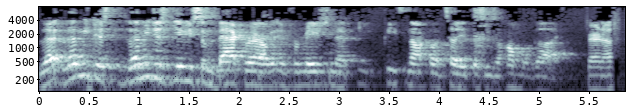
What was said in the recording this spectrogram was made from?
Let, let me just let me just give you some background information that Pete, Pete's not going to tell you because he's a humble guy. Fair enough.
